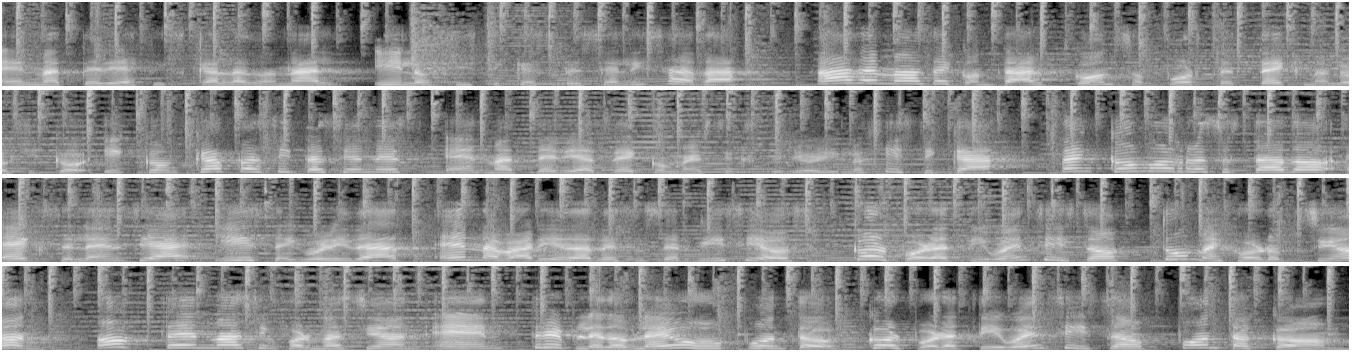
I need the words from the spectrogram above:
en materia fiscal aduanal y logística especializada además de contar con soporte tecnológico y con capacitaciones en materia de comercio exterior y logística, dan como resultado excelencia y seguridad en la variedad de sus servicios. Corporativo Enciso, tu mejor opción. Obtén más información en www.corporativoenciso.com.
